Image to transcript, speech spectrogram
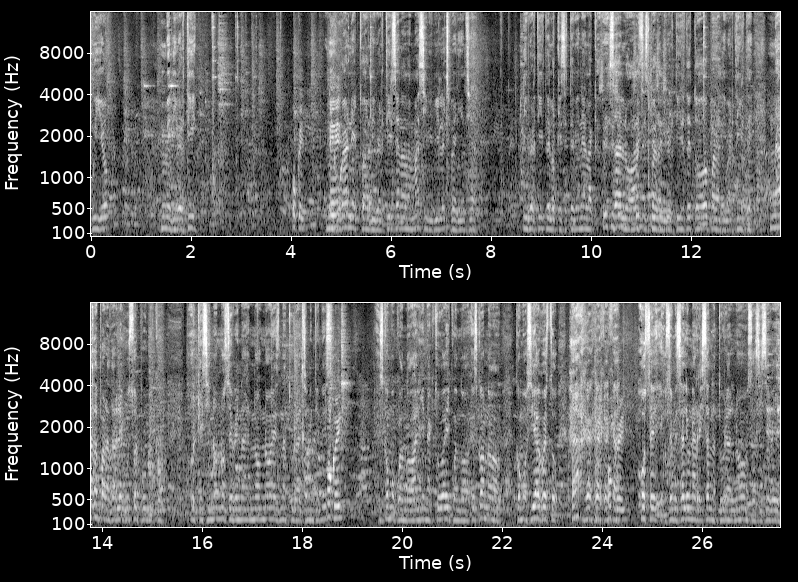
Fui yo. Me divertí. Ok. Ni Eh, jugar ni actuar, divertirse nada más y vivir la experiencia. Divertirte, lo que se te viene a la cabeza, Sí, sí, sí, lo haces para divertirte, todo para divertirte. Nada para darle gusto al público, porque si no, no se ve nada, no, no es natural, ¿sí me entiendes? ok. Es como cuando alguien actúa y cuando, es cuando, como si hago esto, ja, ja, ja, ja, ja, Ok. o, se, o se me sale una risa natural, ¿no? O sea, sí se ve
